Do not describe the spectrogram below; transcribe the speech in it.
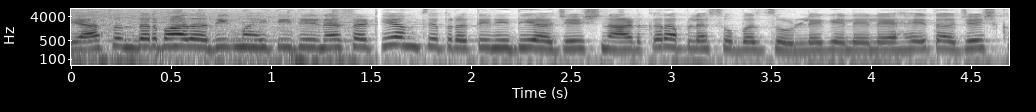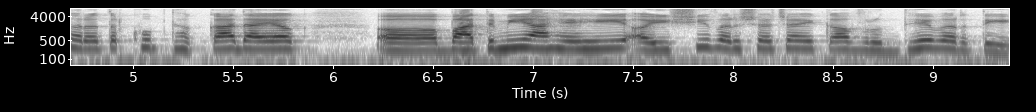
या संदर्भात अधिक माहिती देण्यासाठी आमचे प्रतिनिधी अजेश नाडकर आपल्यासोबत जोडले गेलेले आहेत. अजेश खरं तर खूप धक्कादायक बातमी आहे ही. ऐंशी वर्षाच्या एका वृद्धेवरती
